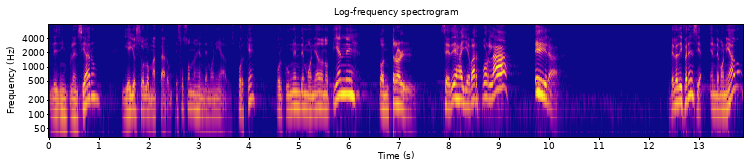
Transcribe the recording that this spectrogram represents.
les influenciaron y ellos solo mataron. Esos son los endemoniados. ¿Por qué? Porque un endemoniado no tiene control. Se deja llevar por la ira. ¿Ve la diferencia? Endemoniado,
